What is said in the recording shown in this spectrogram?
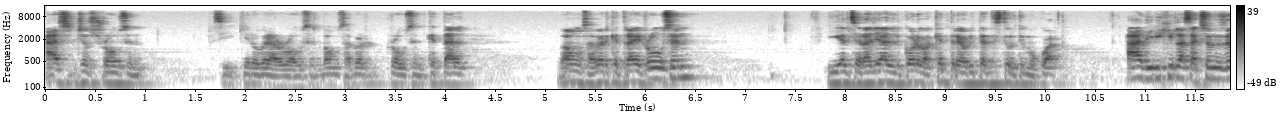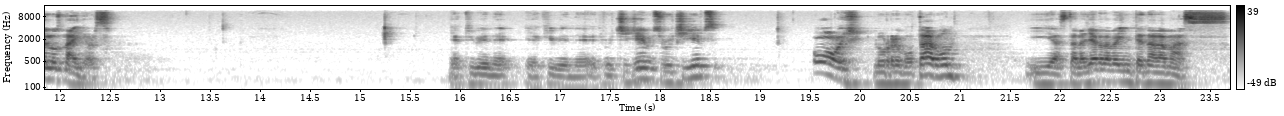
Es Just Rosen. Sí, quiero ver a Rosen. Vamos a ver Rosen, ¿qué tal? Vamos a ver qué trae Rosen. Y él será ya el coreback que entre ahorita en este último cuarto. A dirigir las acciones de los Niners. Y aquí viene, y aquí viene Richie James, Richie James. ¡Uy! Lo rebotaron. Y hasta la yarda 20 nada más.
